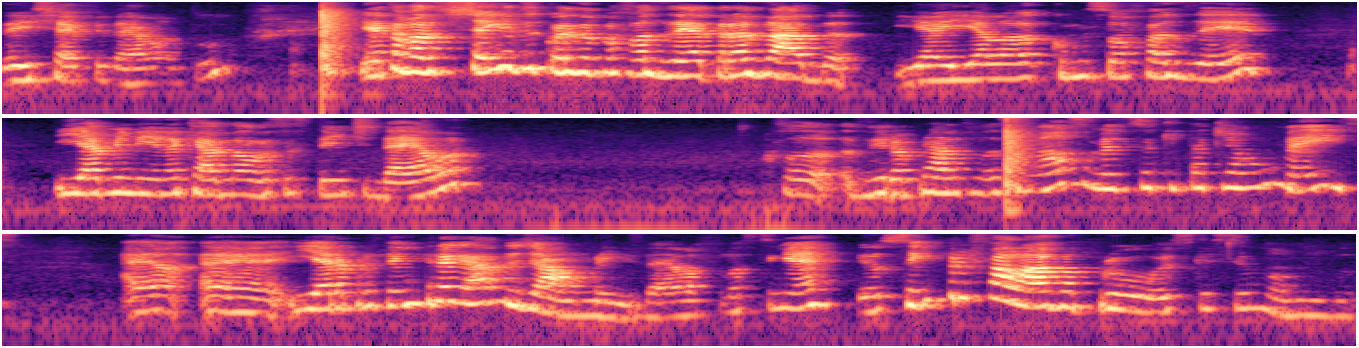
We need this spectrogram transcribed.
ex-chefe dela, tudo. E aí tava cheia de coisa pra fazer, atrasada. E aí ela começou a fazer, e a menina, que é a nova assistente dela, virou pra ela e falou assim, nossa, mas isso aqui tá aqui há um mês. É, e era pra ter entregado já há um mês. Daí ela falou assim, é, eu sempre falava pro. Eu esqueci o nome do,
